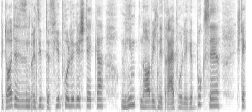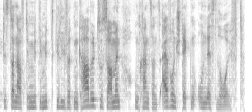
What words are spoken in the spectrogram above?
Bedeutet, es ist im Prinzip der vierpolige Stecker und hinten habe ich eine dreipolige Buchse, steckt es dann auf dem, mit dem mitgelieferten Kabel zusammen und kann es ans iPhone stecken und es läuft.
